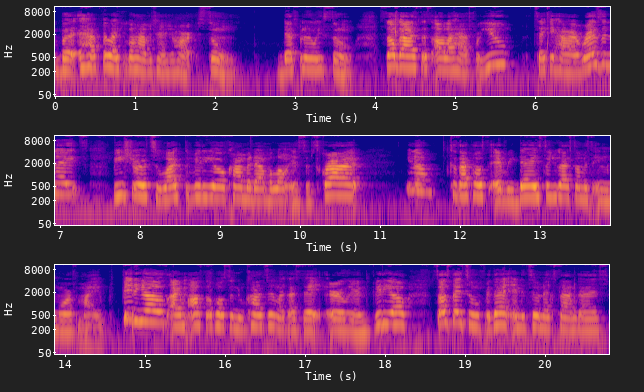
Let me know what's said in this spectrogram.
But I feel like you're going to have a change of heart soon. Definitely soon. So, guys, that's all I have for you. Take it how it resonates. Be sure to like the video, comment down below, and subscribe. You know, because I post every day, so you guys don't miss any more of my videos. I'm also posting new content, like I said earlier in the video. So stay tuned for that, and until next time, guys.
